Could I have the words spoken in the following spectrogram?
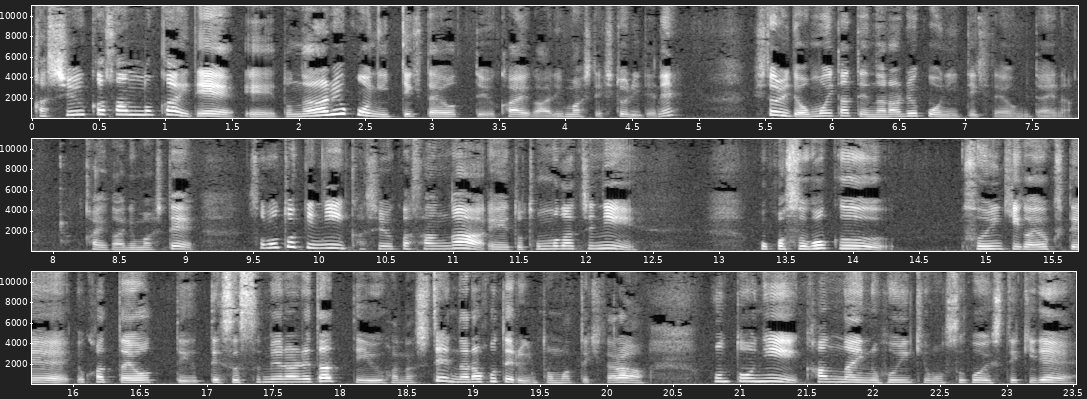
歌集家さんの回で、えーと、奈良旅行に行ってきたよっていう回がありまして一人でね。一人で思い立って奈良旅行に行ってきたよみたいな回がありましてその時に歌集家さんが、えーと友達に「ここすごく雰囲気が良くて良かったよって言って勧められたっていう話で奈良ホテルに泊まってきたら本当に館内の雰囲気もすごい素敵で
